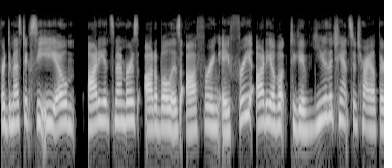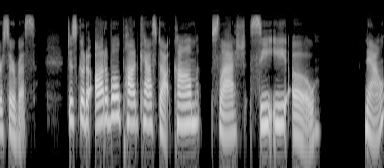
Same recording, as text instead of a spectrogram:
For domestic CEO audience members, Audible is offering a free audiobook to give you the chance to try out their service. Just go to audiblepodcast.com slash CEO. Now,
